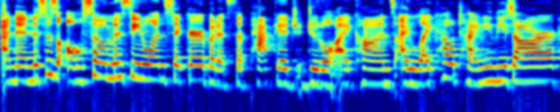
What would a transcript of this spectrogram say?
And then this is also missing one sticker, but it's the package doodle icons. I like how tiny these are.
